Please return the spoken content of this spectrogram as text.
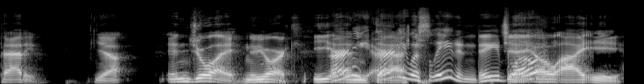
Paddy. Yeah. Enjoy New York. E Ernie Ernie was leading. Did he J blow O it? I E.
